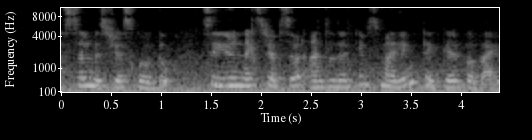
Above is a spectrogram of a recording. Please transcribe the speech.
అస్సలు మిస్ చేసుకోవద్దు. See you next episode until then keep smiling take care bye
